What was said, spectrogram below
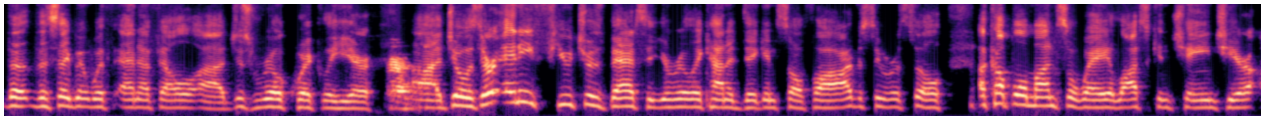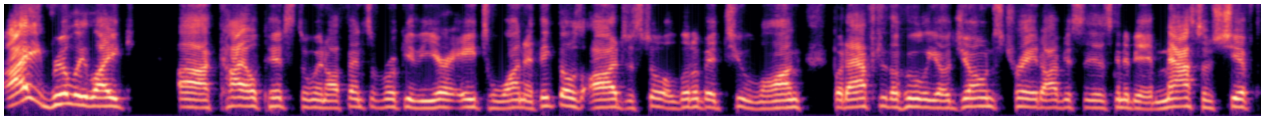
the the segment with NFL uh, just real quickly here. Uh, Joe, is there any futures bets that you're really kind of digging so far? Obviously, we're still a couple of months away. Lots can change here. I really like uh, Kyle Pitts to win Offensive Rookie of the Year, eight to one. I think those odds are still a little bit too long, but after the Julio Jones trade, obviously there's going to be a massive shift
